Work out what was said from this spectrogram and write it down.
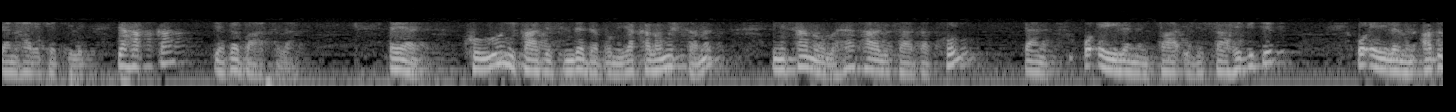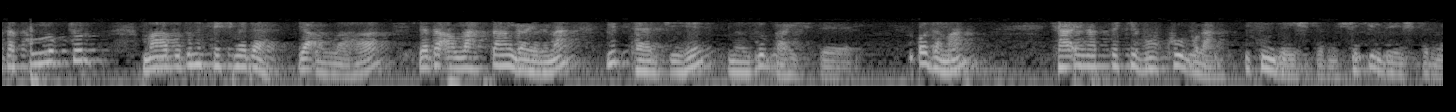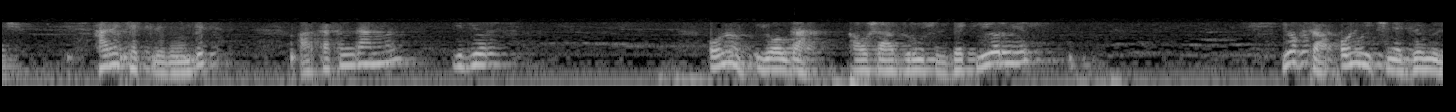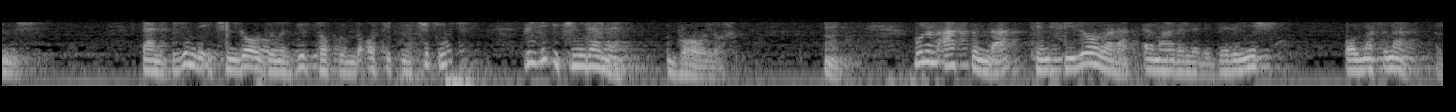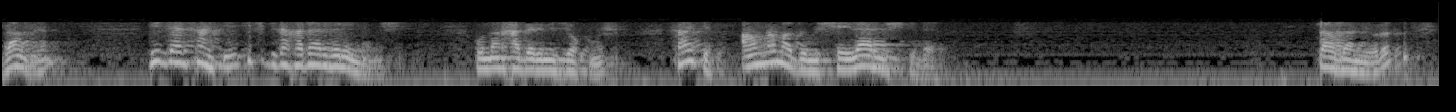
Yani hareketlilik. Ya hakka ya da batıla. Eğer kulluğun ifadesinde de bunu yakalamışsanız insanoğlu her halükarda kul yani o eylemin faili sahibidir. O eylemin adı da kulluktur. Mabudunu seçmede ya Allah'a ya da Allah'tan gayrına bir tercihi mevzu bahistir. O zaman kainattaki vuku bulan, isim değiştirmiş, şekil değiştirmiş, hareketliliğin biz arkasından mı gidiyoruz? Onu yolda kavşağa durmuşuz bekliyor muyuz? Yoksa onun içine gömülmüş yani bizim de içinde olduğumuz bir toplumda o fitne çıkmış bizi içinde mi boğuyor? Hı. Bunun aslında temsili olarak emareleri verilmiş olmasına rağmen bizler sanki hiç bize haber verilmemiş. Bundan haberimiz yokmuş. Sanki anlamadığımız şeylermiş gibi davranıyoruz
